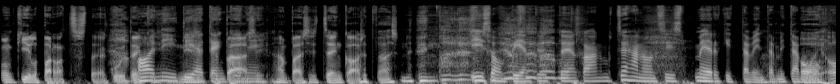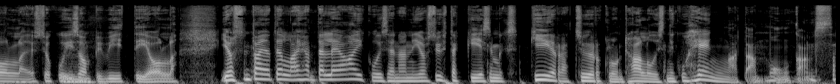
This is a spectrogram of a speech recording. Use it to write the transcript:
on kilparatsasta ja kuitenkin. Ai niin, sitten tietenkin, pääsi, niin. Hän pääsi sitten sen kanssa sitten vähän sinne. Isompien tyttöjen kanssa, mutta sehän on siis merkittävintä, mitä voi Oh. olla, jos joku isompi viittii olla. Jos nyt ajatellaan ihan tälleen aikuisena, niin jos yhtäkkiä esimerkiksi Kiira Zyrklund haluaisi niin kuin hengata mun kanssa,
